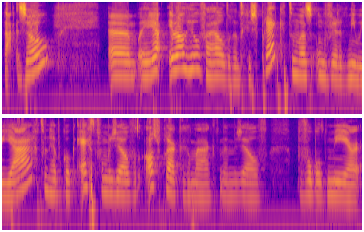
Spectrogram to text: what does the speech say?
nou, zo. Um, ja, wel heel verhelderend gesprek. Toen was ongeveer het nieuwe jaar. Toen heb ik ook echt voor mezelf wat afspraken gemaakt met mezelf. Bijvoorbeeld meer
